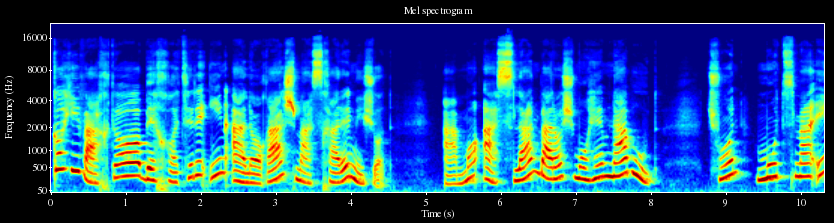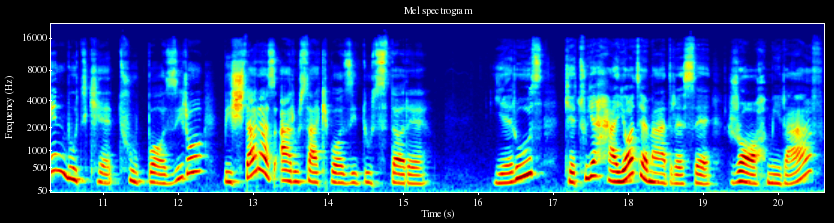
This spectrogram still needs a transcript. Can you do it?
گاهی وقتا به خاطر این علاقش مسخره می‌شد اما اصلا براش مهم نبود چون مطمئن بود که توپ بازی رو بیشتر از عروسک بازی دوست داره. یه روز که توی حیات مدرسه راه می‌رفت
